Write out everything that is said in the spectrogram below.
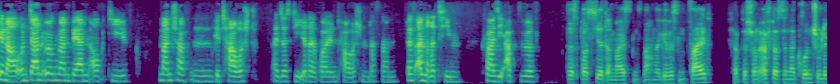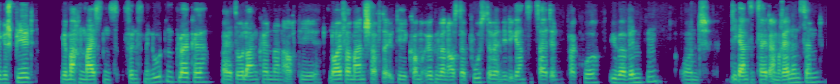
Genau, und dann irgendwann werden auch die Mannschaften getauscht, also dass die ihre Rollen tauschen, dass dann das andere Team quasi abwirft. Das passiert dann meistens nach einer gewissen Zeit. Ich habe das schon öfters in der Grundschule gespielt. Wir machen meistens fünf Minuten Blöcke, weil so lang können dann auch die Läufermannschaft, die kommen irgendwann aus der Puste, wenn die die ganze Zeit den Parcours überwinden und die ganze Zeit am Rennen sind.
